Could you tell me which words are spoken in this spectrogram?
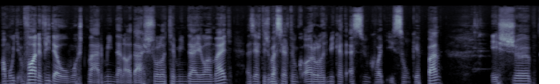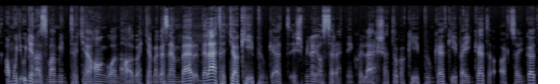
amúgy van videó most már minden adásról, hogyha minden jól megy, ezért is beszéltünk arról, hogy miket eszünk vagy iszunk éppen. És uh, amúgy ugyanaz van, mint hogyha hangon hallgatja meg az ember, de láthatja a képünket, és mi nagyon szeretnénk, hogy lássátok a képünket, képeinket, arcainkat.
